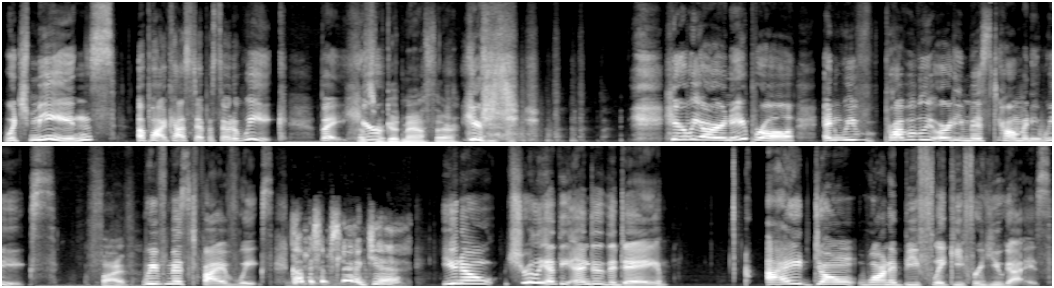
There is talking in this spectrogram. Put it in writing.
which means a podcast episode a week. But That's here, some good math there. here's here we are in April, and we've probably already missed how many weeks? Five. We've missed five weeks. Cut me some slack, Jack. You know, truly at the end of the day, I don't want to be flaky for you guys.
